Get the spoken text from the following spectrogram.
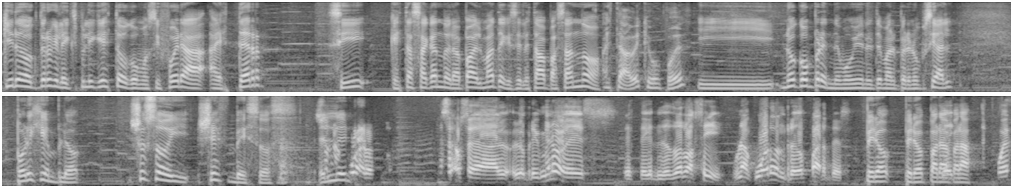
quiero, doctor, que le explique esto como si fuera a Esther, ¿sí? Que está sacando la pava del mate que se le estaba pasando. Ahí está, ¿ves que vos podés? Y no comprende muy bien el tema del prenupcial. Por ejemplo, yo soy Jeff Bezos. El de- O sea, o sea, lo primero es este, entenderlo así, un acuerdo entre dos partes. pero, pero, para, para. Después,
